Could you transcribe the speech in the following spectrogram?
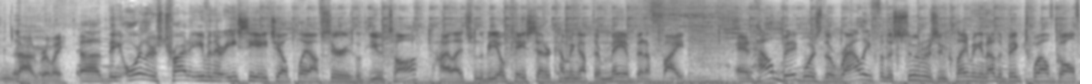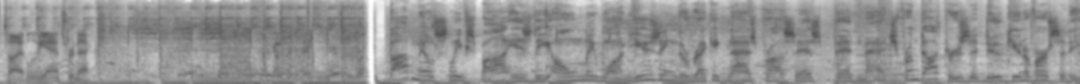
Not really. Uh, the Oilers try to even their ECHL playoff series with Utah. Highlights from the BOK Center coming up. There may have been a fight. And how big was the rally for the Sooners in claiming another Big 12 golf title? The answer next. Bob Mills Sleep Spa is the only one using the recognized process Bed Match from doctors at Duke University.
